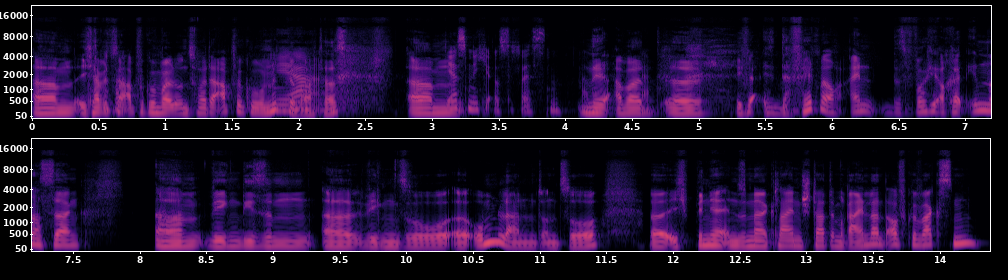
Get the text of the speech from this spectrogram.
Ähm, ich habe jetzt einen Apfelkuchen, weil du uns heute Apfelkuchen mitgebracht Ja. hast. Ähm, Der ist nicht aus Resten. Nee, aber äh, ich, da fällt mir auch ein, das wollte ich auch gerade eben noch sagen, ähm, wegen diesem, äh, wegen so äh, Umland und so. Äh, ich bin ja in so einer kleinen Stadt im Rheinland aufgewachsen,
